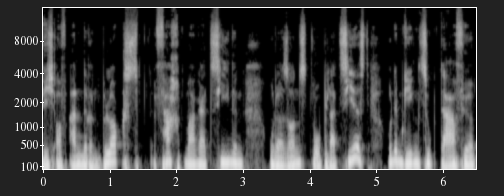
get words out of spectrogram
dich auf anderen Blogs, Fachmagazinen oder sonst wo platzierst und im Gegenzug dafür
